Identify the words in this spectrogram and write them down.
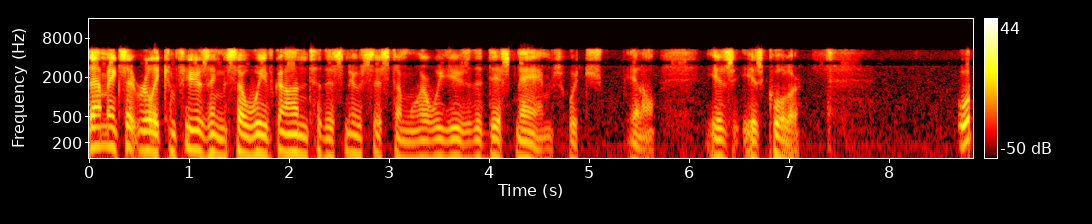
that makes it really confusing. So we've gone to this new system where we use the disk names which you know is is cooler. Whoop.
